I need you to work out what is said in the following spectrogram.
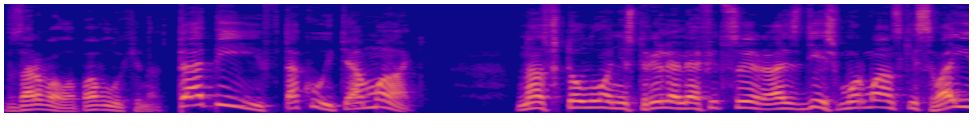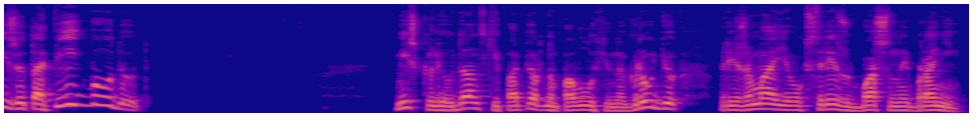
Взорвала Павлухина. «Топи! В такую тебя мать! Нас в Тулоне стреляли офицеры, а здесь, в Мурманске, свои же топить будут!» Мишка Леуданский попер на Павлухина грудью, прижимая его к срезу башенной брони,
